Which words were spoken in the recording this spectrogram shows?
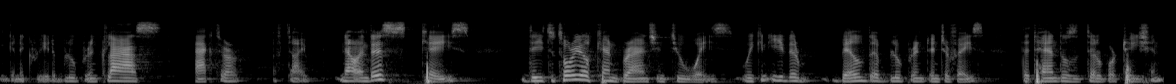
I'm gonna create a blueprint class actor of type now in this case, the tutorial can branch in two ways. We can either build a blueprint interface that handles the teleportation,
